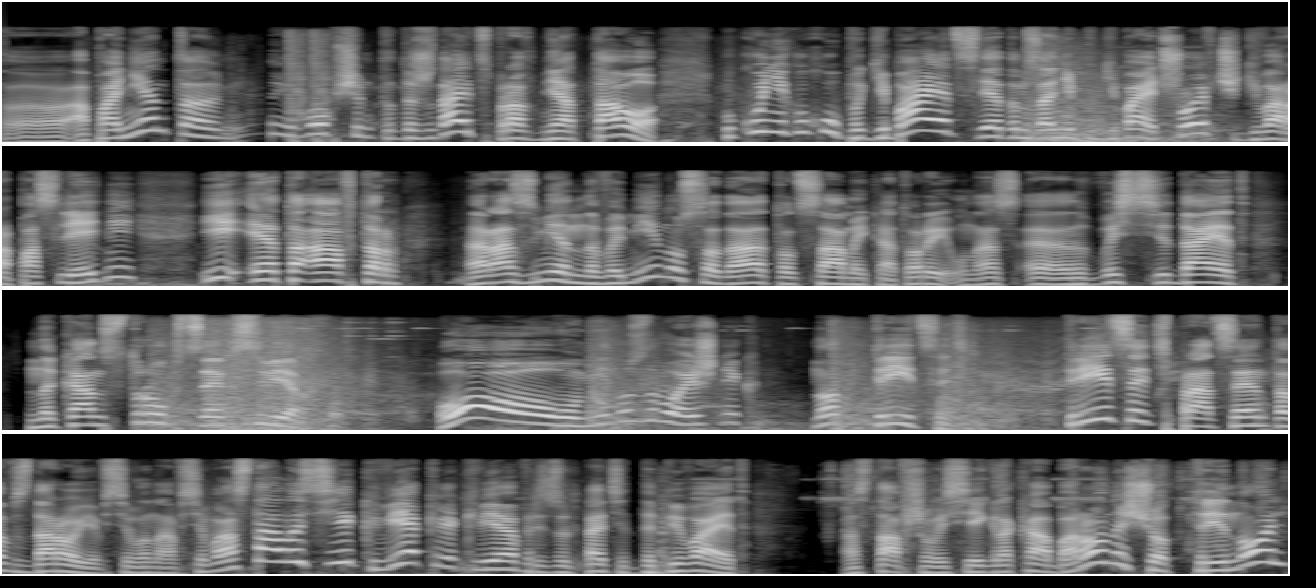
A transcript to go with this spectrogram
э, оппонента. Ну и, в общем-то, дожидается, правда, не от того. Куку не куку погибает, следом за ним погибает Шоев, Че Гевара последний. И это автор разменного минуса, да, тот самый, который у нас э, восседает на конструкциях сверху. Оу, минус двоечник, но 30. 30% здоровья всего-навсего осталось, и Кве-Кве-Кве в результате добивает оставшегося игрока обороны. Счет 3-0.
